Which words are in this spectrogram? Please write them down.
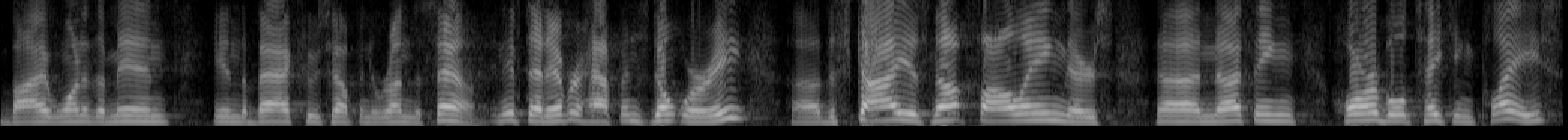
by one of the men in the back who's helping to run the sound. And if that ever happens, don't worry. Uh, the sky is not falling, there's uh, nothing horrible taking place,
